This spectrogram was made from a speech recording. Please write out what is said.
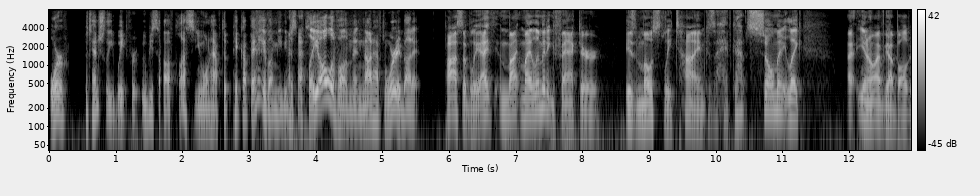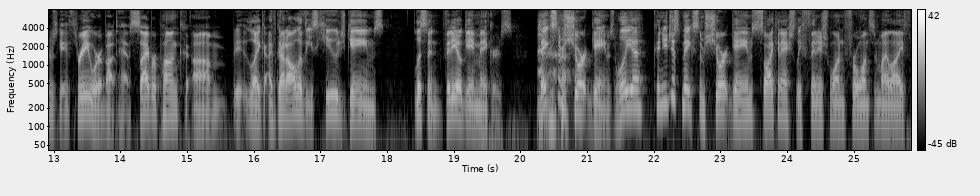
or potentially wait for Ubisoft Plus. You won't have to pick up any of them. You can just play all of them and not have to worry about it. Possibly. I th- my my limiting factor is mostly time because I've got so many like you know, I've got Baldur's Gate 3, we're about to have Cyberpunk, um it- like I've got all of these huge games. Listen, video game makers, make some short games, will you? Can you just make some short games so I can actually finish one for once in my life?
